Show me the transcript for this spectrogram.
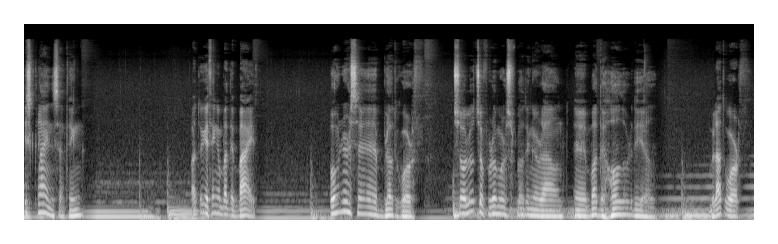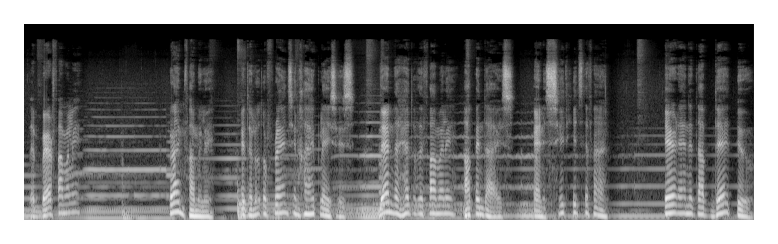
His clients, I think. What do you think about the bite? Owner's uh, Bloodworth. So lots of rumors floating around uh, about the whole ordeal. Bloodworth, the bear family? Crime family. Had a lot of friends in high places. Then the head of the family up and dies, and shit hits the fan. Care ended up dead too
